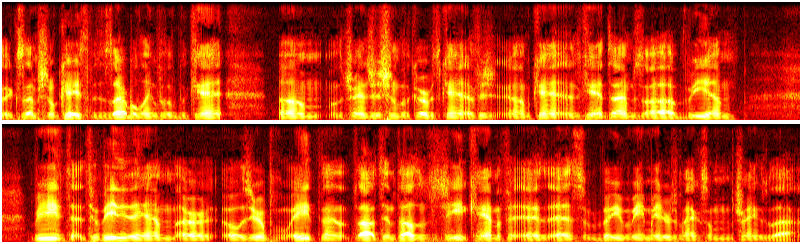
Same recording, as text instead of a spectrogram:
exemptional case, the desirable length of the cant, um, the transition of the curve is cant, um, cant, cant times uh, VM V to V to the M or oh, 0 0.8 uh, 10,000 G cam as, as v meters maximum trains with that.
